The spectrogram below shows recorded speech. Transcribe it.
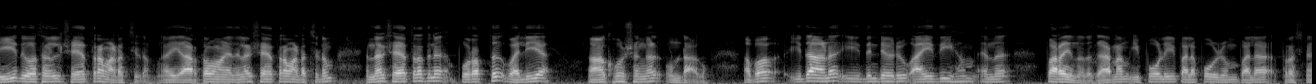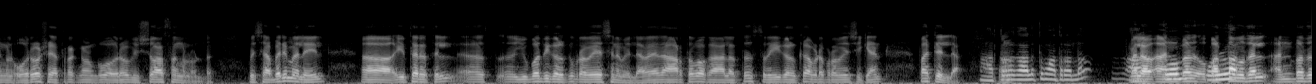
ഈ ദിവസങ്ങളിൽ ക്ഷേത്രം അടച്ചിടും. ഈ ആർത്തവമായതിനാൽ ക്ഷേത്രം അടച്ചിടും. എന്നാൽ ക്ഷേത്രത്തിന് പുറത്ത് വലിയ ആഘോഷങ്ങൾ ഉണ്ടാകും. അപ്പോൾ ഇതാണ് ഇതിന്റെ ഒരു ഐതിഹ്യം എന്ന് പറയുന്നത്. കാരണം ഇപ്പോൾ ഈ പലപ്പോഴും പല പ്രശ്നങ്ങൾ ഓരോ ക്ഷേത്രങ്ങൾക്കും ഓരോ വിശ്വാസങ്ങളുണ്ട്. ഇപ്പോൾ ശബരിമലയിൽ ഇത്തരത്തിൽ യുവതികൾക്ക് പ്രവേശനമില്ല. അതായത് ആർത്തവ കാലത്ത് സ്ത്രീകൾക്ക് അവിടെ പ്രവേശിക്കാൻ പറ്റില്ല. ആർത്തവ കാലത്ത് മാത്രമല്ല അല്ല അൻപത് പത്ത് മുതൽ അൻപത്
